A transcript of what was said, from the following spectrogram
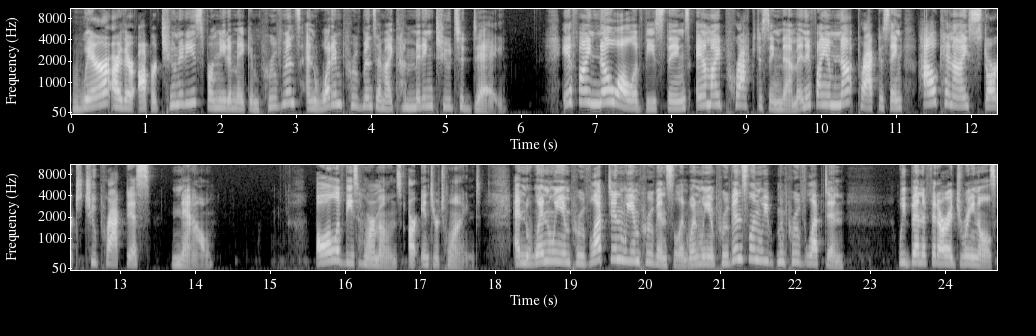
Where are there opportunities for me to make improvements, and what improvements am I committing to today? If I know all of these things, am I practicing them? And if I am not practicing, how can I start to practice now? All of these hormones are intertwined. And when we improve leptin, we improve insulin. When we improve insulin, we improve leptin. We benefit our adrenals.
